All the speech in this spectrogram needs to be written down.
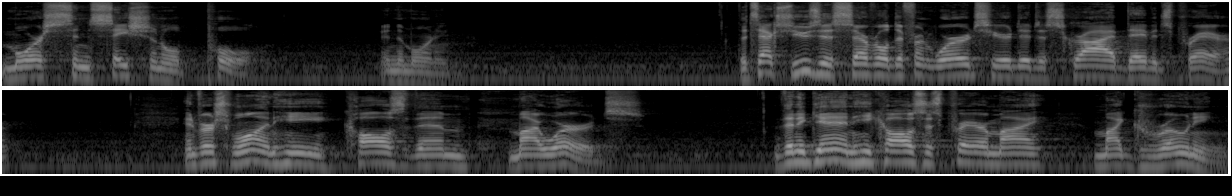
more sensational pull in the morning? The text uses several different words here to describe David's prayer. In verse 1, he calls them my words. Then again, he calls his prayer my, my groaning.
